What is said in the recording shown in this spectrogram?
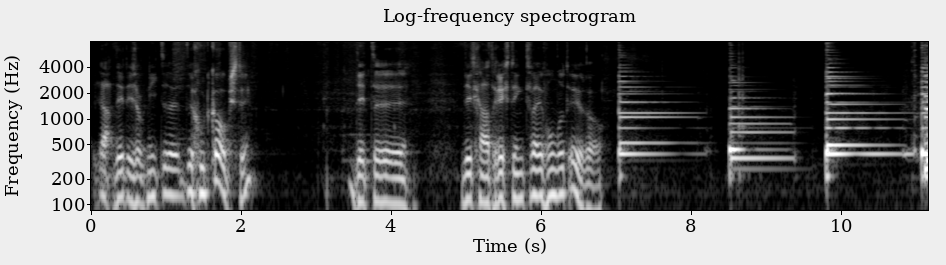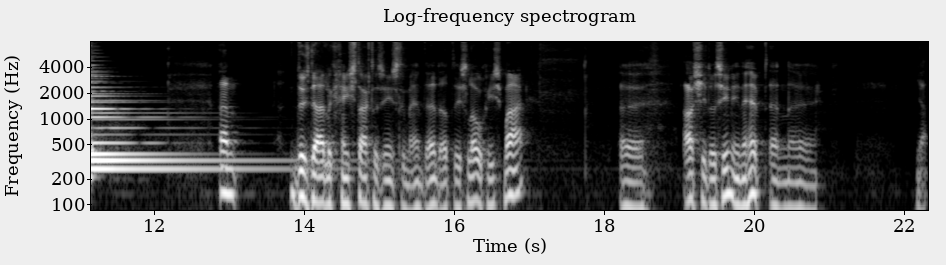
ja, dit is ook niet uh, de goedkoopste. Dit, uh, dit gaat richting 200 euro. En dus duidelijk geen startersinstrument, hè? dat is logisch. Maar eh, als je er zin in hebt en uh, ja,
